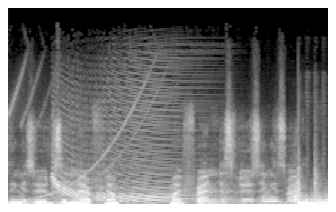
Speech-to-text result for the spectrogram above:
losing his nerve. My friend is losing his mind.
